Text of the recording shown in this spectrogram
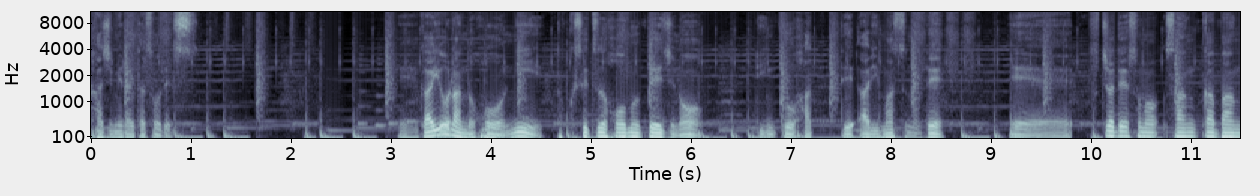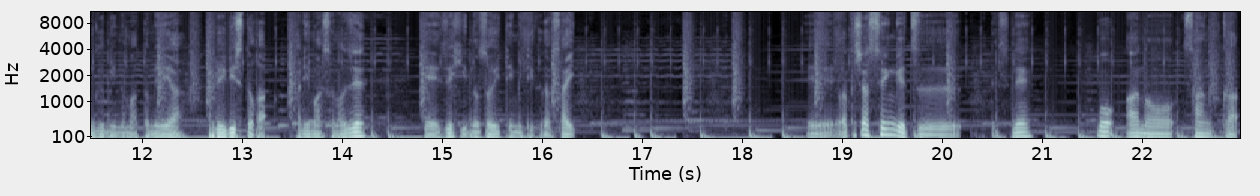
始められたそうです、概要欄の方に特設ホームページのリンクを貼ってありますので、えーそちらでその参加番組のまとめやプレイリストがありますので、えーぜひ覗いてみてください。えー私は先月ですね、もあの参加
